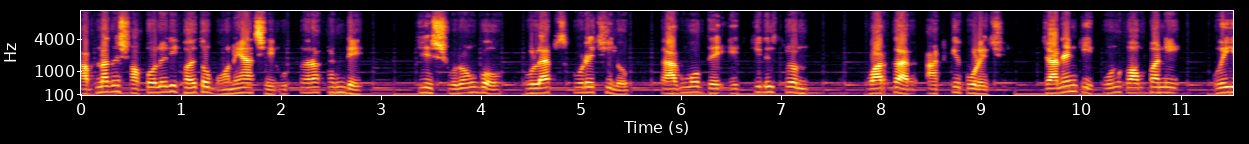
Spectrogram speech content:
আপনাদের সকলেরই হয়তো মনে আছে, উত্তরাখণ্ডে যে সুড়ঙ্গ কোল্যাপস করেছিল তার মধ্যে একত্রিশ জন ওয়ার্কার আটকে পড়েছে। জানেন কি কোন কোম্পানি ওই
